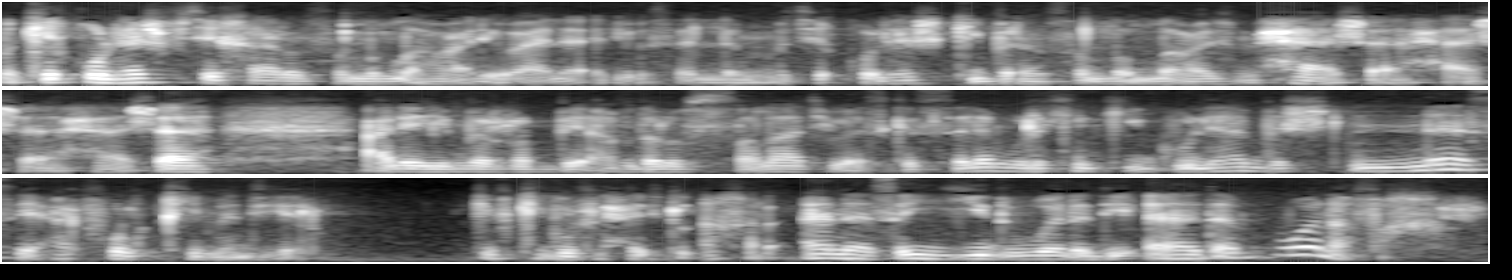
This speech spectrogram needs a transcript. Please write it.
ما كيقولهاش افتخارا صلى الله عليه وعلى آله وسلم. ما تيقولهاش كبرا صلى الله عليه وسلم. حاشا حاشا حاشا. عليه من ربي أفضل الصلاة وأزكى السلام. ولكن كيقولها باش الناس يعرفوا القيمة ديالو كيف كيقول في الحديث الآخر؟ أنا سيد ولد آدم وأنا فخر.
